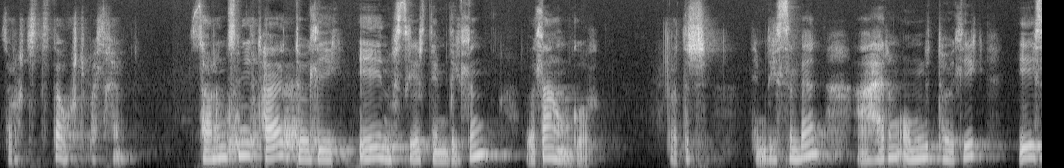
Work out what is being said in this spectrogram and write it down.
сурагчдтай өгч болох юм. Соронзны хойд туйлыг Э нүсгээр тэмдэглэн улаан өнгөөр будаж тэмдэглэсэн байна. Харин өмнөд туйлыг ээс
